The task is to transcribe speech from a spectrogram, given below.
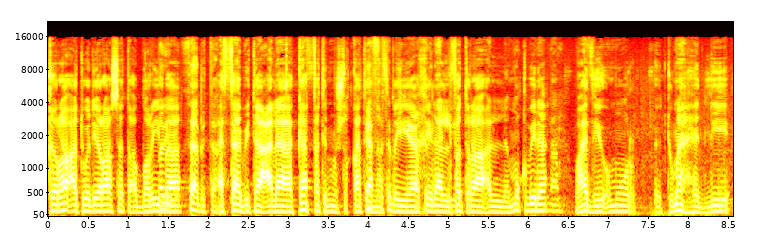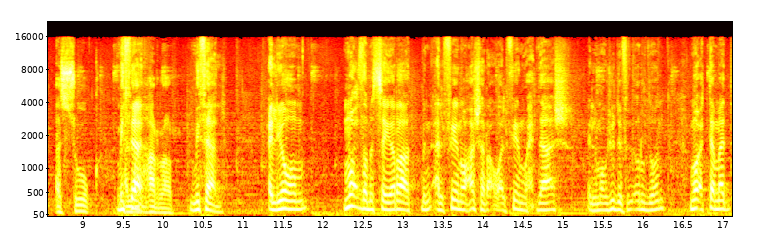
قراءة ودراسة الضريبة الثابته الثابتة على كافة المشتقات كافة النفطيه خلال الفترة المقبلة نعم. وهذه أمور تمهد للسوق مثال. المحرر. مثال. اليوم معظم السيارات من 2010 أو 2011 الموجوده في الأردن معتمد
